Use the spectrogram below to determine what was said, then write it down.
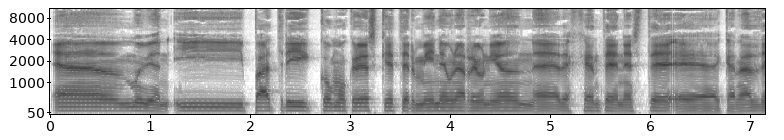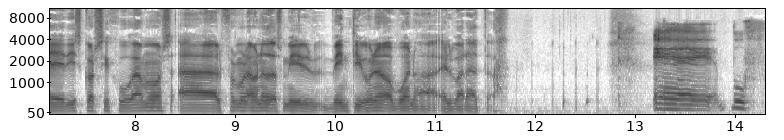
Eh, muy bien. Y Patrick, ¿cómo crees que termine una reunión eh, de gente en este eh, canal de Discord si jugamos al Fórmula 1 2021 o bueno, el barato? Eh, buf,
